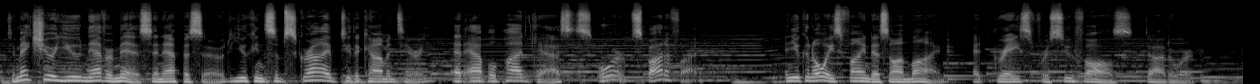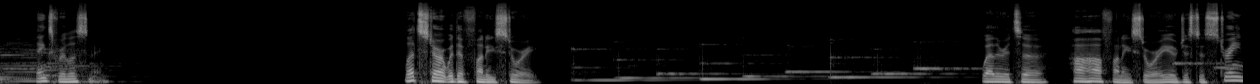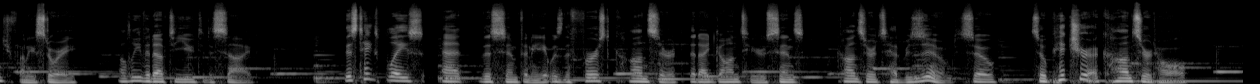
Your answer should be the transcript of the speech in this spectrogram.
To make sure you never miss an episode, you can subscribe to the commentary at Apple Podcasts or Spotify. And you can always find us online at graceforsiouxfalls.org. Thanks for listening. Let's start with a funny story. Whether it's a haha funny story or just a strange funny story, I'll leave it up to you to decide. This takes place at the Symphony. It was the first concert that I'd gone to since concerts had resumed. So, so picture a concert hall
